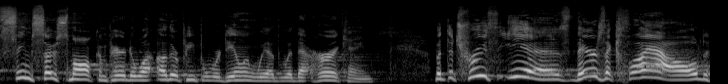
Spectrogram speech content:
seems so small compared to what other people were dealing with with that hurricane. But the truth is, there's a cloud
